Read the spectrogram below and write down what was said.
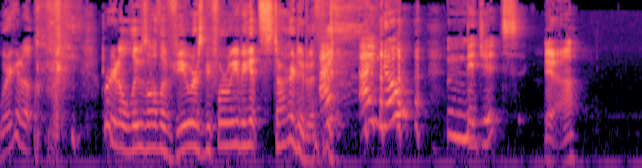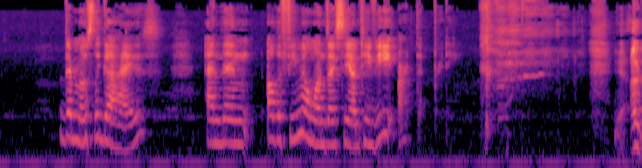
We're gonna we're gonna lose all the viewers before we even get started with I this. I know midgets. Yeah. They're mostly guys, and then all the female ones I see on TV aren't that. Yeah. o-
